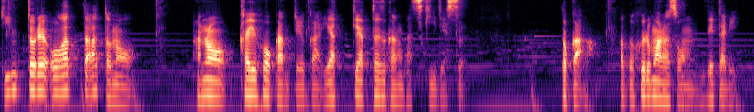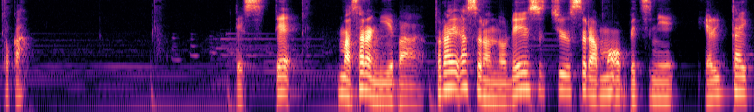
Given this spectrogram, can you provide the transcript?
筋トレ終わった後の、あの解放感というか、やってやった時間が好きです。とか、あとフルマラソン出たりとか、です。で、まあさらに言えば、トライアスロンのレース中すらも別にやりたい、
